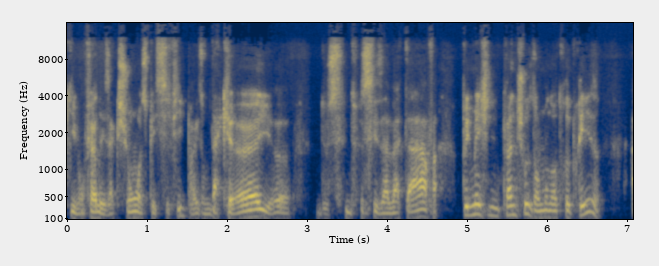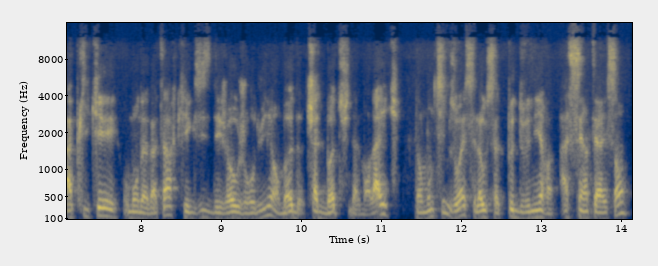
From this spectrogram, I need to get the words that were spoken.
qui vont faire des actions spécifiques, par exemple d'accueil euh, de, ces avatars. Enfin, on peut imaginer plein de choses dans le monde entreprise appliquées au monde avatar qui existent déjà aujourd'hui en mode chatbot finalement like. Dans mon Teams, ouais, c'est là où ça peut devenir assez intéressant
